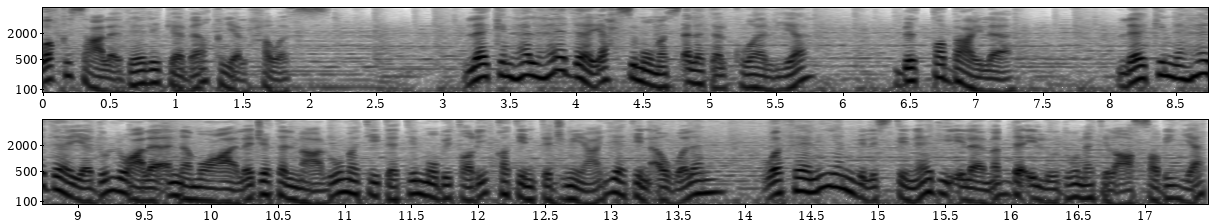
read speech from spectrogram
وقس على ذلك باقي الحواس لكن هل هذا يحسم مسألة الكواليا؟ بالطبع لا لكن هذا يدل على أن معالجة المعلومة تتم بطريقة تجميعية أولاً وثانياً بالاستناد إلى مبدأ اللدونة العصبية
